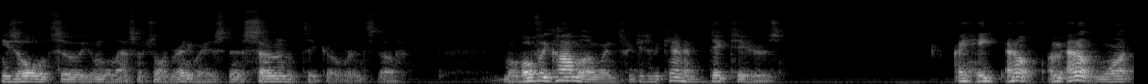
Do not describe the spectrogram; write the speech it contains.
he's old, so he won't last much longer anyways. Then his sons will take over and stuff. Well, hopefully Kamala wins, because we can't have dictators. I hate, I don't, I mean, I don't want,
